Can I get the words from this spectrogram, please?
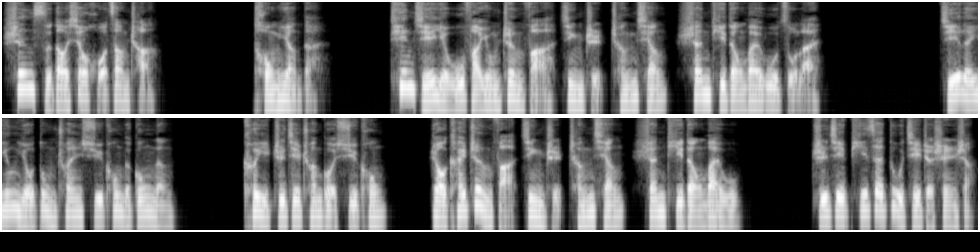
生死道消火葬场。同样的，天劫也无法用阵法禁止城墙、山体等外物阻拦。劫雷拥有洞穿虚空的功能，可以直接穿过虚空，绕开阵法禁止城墙、山体等外物，直接劈在渡劫者身上。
